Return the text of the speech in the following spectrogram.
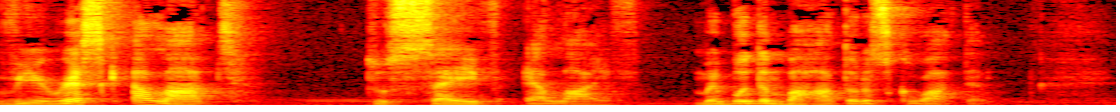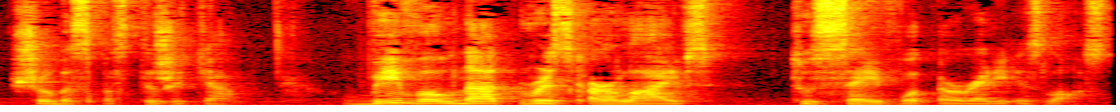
We risk a lot to save a life. Ми будемо багато ризикувати, щоб спасти життя. We will not risk our lives to save what already is lost.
